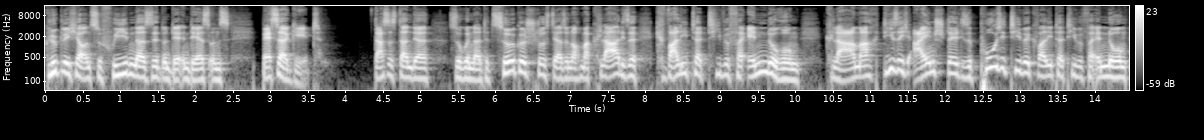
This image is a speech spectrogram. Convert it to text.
glücklicher und zufriedener sind und der, in der es uns besser geht. Das ist dann der sogenannte Zirkelschluss, der also nochmal klar diese qualitative Veränderung klar macht, die sich einstellt, diese positive qualitative Veränderung,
